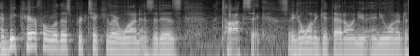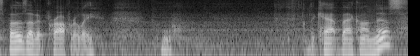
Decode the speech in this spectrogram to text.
and be careful with this particular one as it is toxic. So you don't want to get that on you and you want to dispose of it properly. The cap back on this.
